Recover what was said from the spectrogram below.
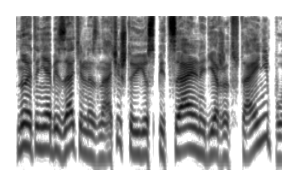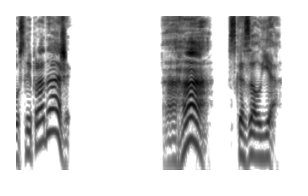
но это не обязательно значит, что ее специально держат в тайне после продажи. «Ага», — сказал я.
